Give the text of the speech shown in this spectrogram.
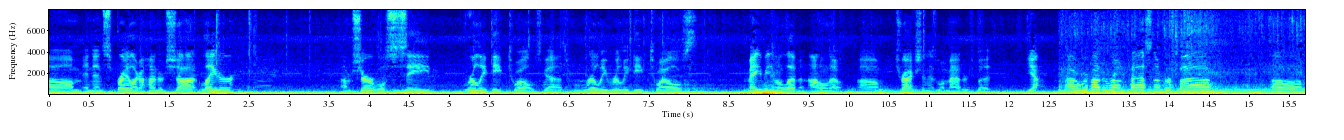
um, and then spray like a 100 shot later, I'm sure we'll see really deep 12s, guys. Really, really deep 12s. Maybe an 11. I don't know. Um, traction is what matters, but yeah. All right, we're about to run pass number five. Um,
